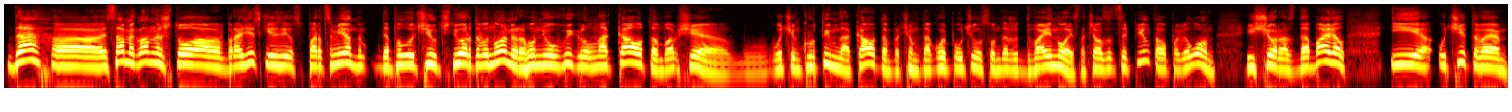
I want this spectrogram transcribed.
Да, э, самое главное, что бразильский спортсмен получил четвертого номера, он его выиграл нокаутом, вообще очень крутым нокаутом, причем такой получился он даже двойной. Сначала зацепил, того повело, он еще раз добавил. И учитывая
